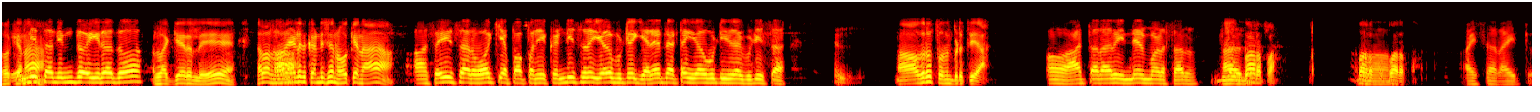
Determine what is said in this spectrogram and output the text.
ಓಕೆನಾ? ಎಲ್ಲಿ ಸರ್ ನಿಮ್ದು ಇರೋದು? ಲಗ್ಗೇರಲ್ಲಿ. ಅಲ್ಲ ನಾನು ಹಾ. ಹೇಳಿದ ಕಂಡೀಷನ್ ಓಕೆನಾ? ಹಾ ಸರಿ ಸರ್ ಓಕೆ ಪಾಪ ನೀವು ಕಂಡೀಷನ್ ಹೇಳ್ಬಿಟ್ಟು ಗೆರೆ ದಟ್ಟ ಹೇಳ್ಬಿಟ್ಟಿದ್ದೀರಾ ಬಿಡಿ ಸರ್. ಆದ್ರೂ ತಂದ್ಬಿಡ್ತೀಯ ಹ್ಞೂ ಆ ಥರ ಇನ್ನೇನು ಮಾಡ ಸರ್? ಬಾರಪ್ಪ. ಬಾರಪ್ಪ ಹಾ. ಬಾರಪ್ಪ ಆಯ್ತು ಸರ್ ಆಯಿತು.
